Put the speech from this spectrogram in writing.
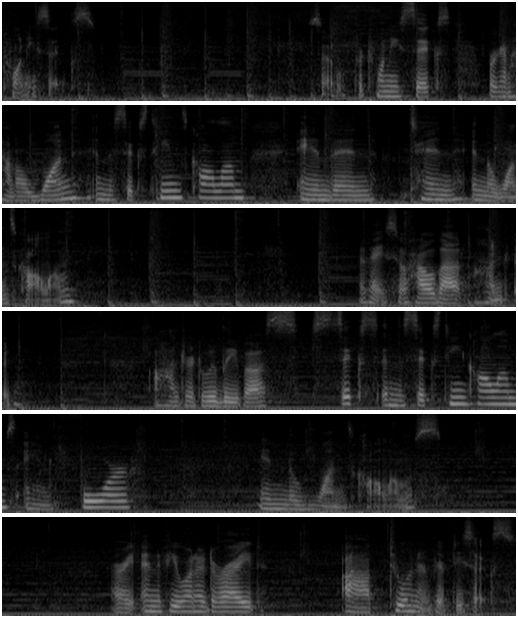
26? So for 26, we're gonna have a 1 in the 16s column and then 10 in the 1s column. Okay, so how about 100? 100 would leave us 6 in the 16 columns and 4 in the 1s columns. All right, and if you wanted to write uh, 256,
